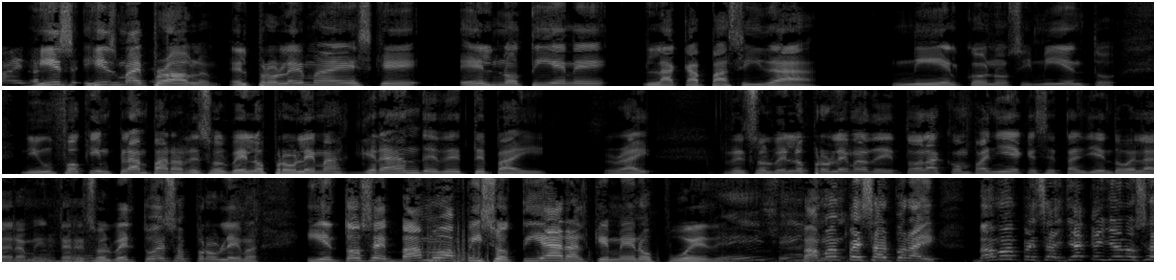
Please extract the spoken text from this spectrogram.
vaina. here's, here's my problem. El problema es que él no tiene la capacidad, ni el conocimiento, ni un fucking plan para resolver los problemas grandes de este país, right? Resolver los problemas de todas las compañías que se están yendo verdaderamente, resolver todos esos problemas y entonces vamos a pisotear al que menos puede. vamos a empezar por ahí. Vamos a empezar, ya que yo no sé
